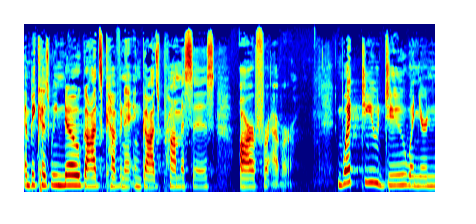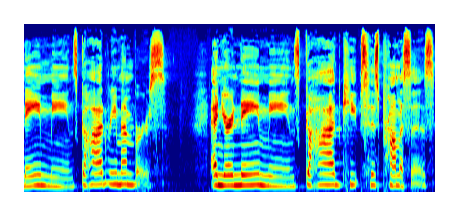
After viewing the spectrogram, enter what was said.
and because we know God's covenant and God's promises are forever. What do you do when your name means God remembers? And your name means God keeps His promises,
